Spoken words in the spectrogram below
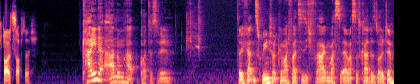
Stolz auf dich. keine Ahnung habe, Gottes Willen. Jetzt habe ich gerade einen Screenshot gemacht, falls Sie sich fragen, was, äh, was das gerade sollte.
